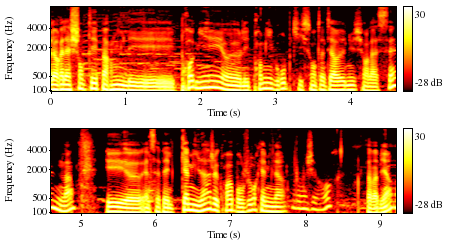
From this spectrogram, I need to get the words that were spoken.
Alors elle a chanté parmi les premiers, euh, les premiers groupes qui sont intervenus sur la scène là, et euh, elle s'appelle Camilla, je crois. Bonjour Camilla. Bonjour, Ça va bien?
